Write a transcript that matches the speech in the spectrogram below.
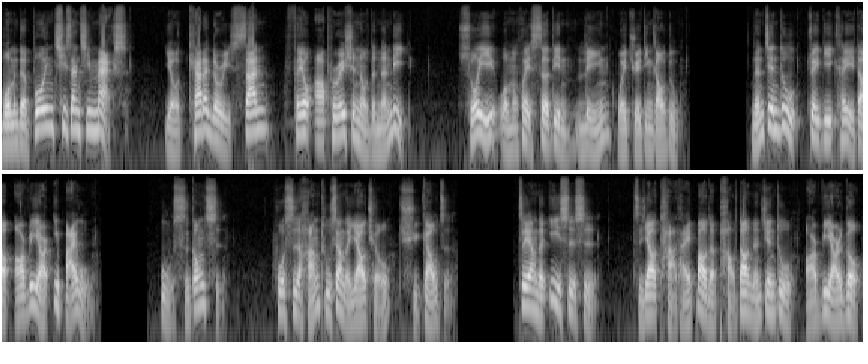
我们的波音七三七 MAX 有 Category 三 Fail Operational 的能力。所以我们会设定零为决定高度，能见度最低可以到 RVR 一百五，五十公尺，或是航图上的要求取高者。这样的意思是，只要塔台报的跑道能见度 RVR 够，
